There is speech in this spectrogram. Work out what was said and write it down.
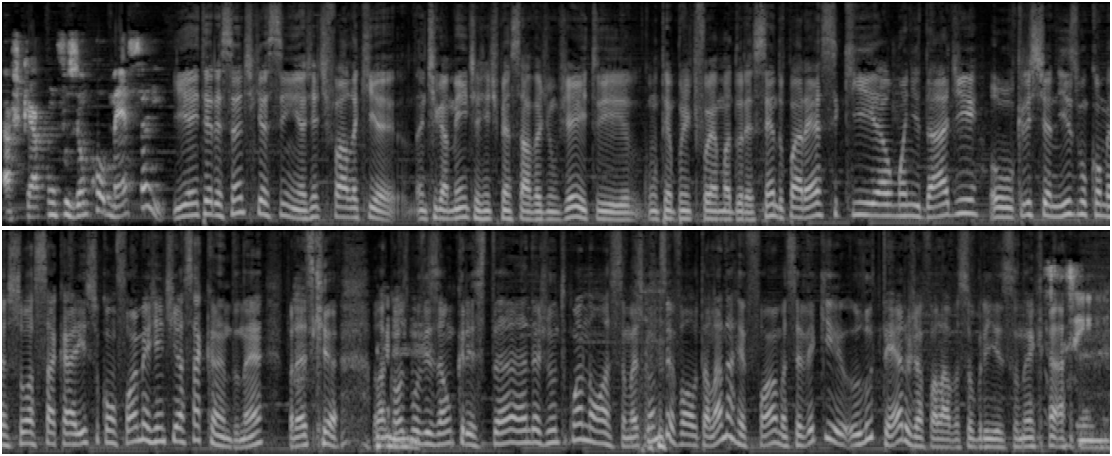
Acho que a confusão começa aí. E é interessante que, assim, a gente fala que antigamente a gente pensava de um jeito e com o tempo a gente foi amadurecendo. Parece que a humanidade, ou o cristianismo começou a sacar isso conforme a gente ia sacando, né? Parece que a, a cosmovisão cristã anda junto com a nossa. Mas quando você volta lá na reforma, você vê que o Lutero já falava sobre isso, né, cara? Sim.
